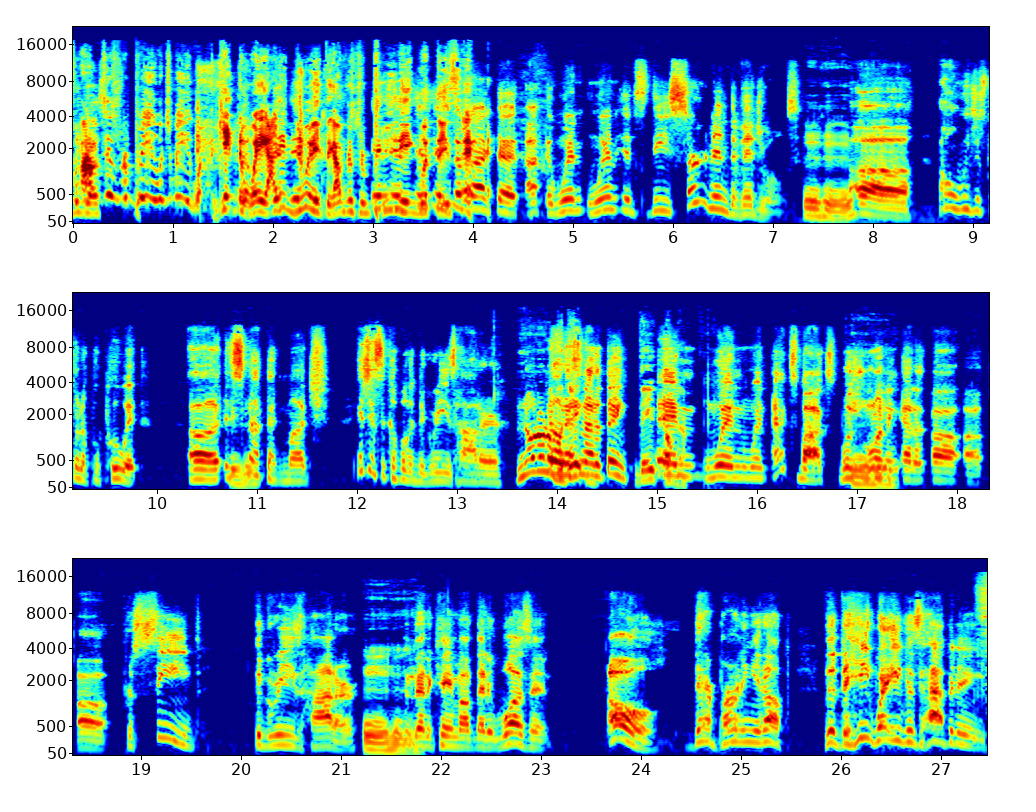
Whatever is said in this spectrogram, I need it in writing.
with that. Why? I'm just repeating what you mean. What- Get in the way. I didn't it- do anything. I'm just repeating it- what they said. it's the fact that uh, when when it's these certain individuals, Mhm. uh, oh, we're just gonna poo poo it. Uh, it's Mhm. not that much. It's just a couple of degrees hotter. No, no, no. No, that's they, not a thing. they okay. And when when Xbox was Mhm. running at a, uh, uh, uh, perceived degrees hotter, Mhm. and then it came out that it wasn't. Oh, they're burning it up. The the heat wave is happening,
